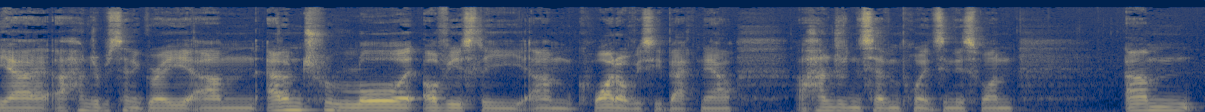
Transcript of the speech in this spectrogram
Yeah, I 100% agree. Um, Adam Treloar, obviously, um, quite obviously back now, 107 points in this one. Um,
